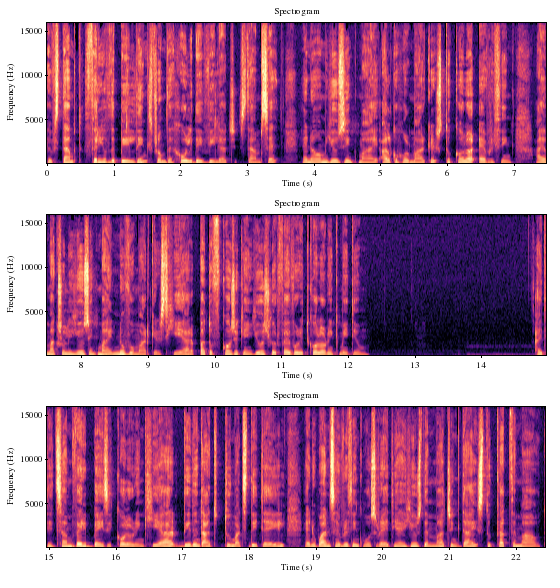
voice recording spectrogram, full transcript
have stamped three of the buildings from the Holiday Village stamp set and now I'm using my alcohol markers to color everything. I am actually using my Nuvo markers here, but of course you can use your favorite coloring medium. I did some very basic coloring here, didn't add too much detail, and once everything was ready I used the matching dies to cut them out.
